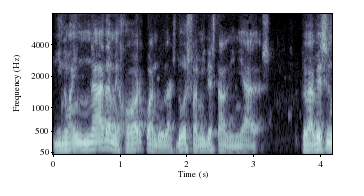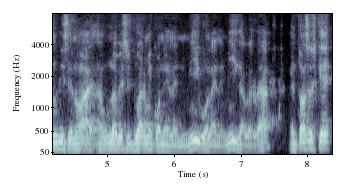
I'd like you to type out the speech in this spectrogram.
y no hay nada mejor cuando las dos familias están alineadas. pero a veces uno dice, no, uno a veces duerme con el enemigo, la enemiga, ¿verdad? Entonces que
